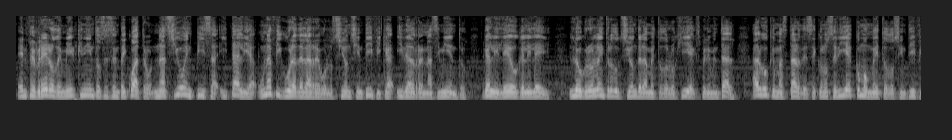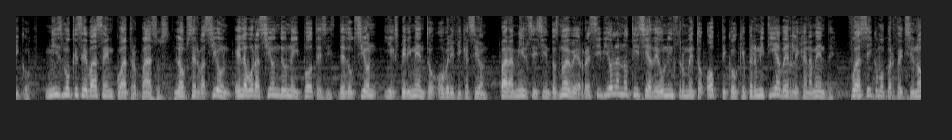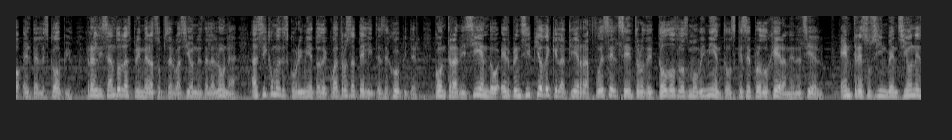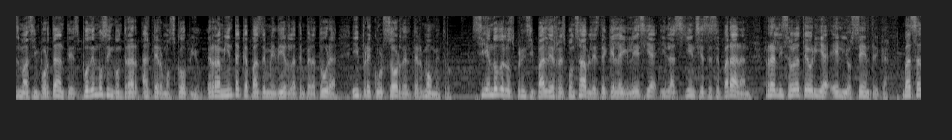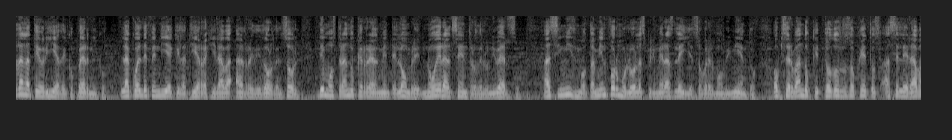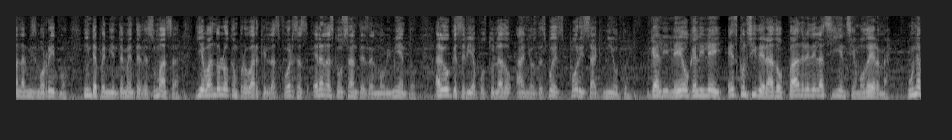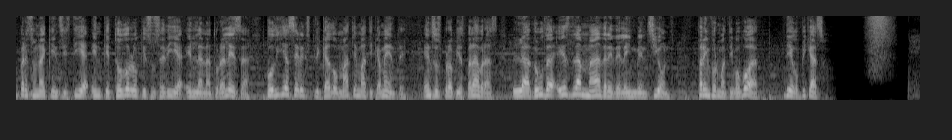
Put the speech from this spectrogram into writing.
En febrero de 1564 nació en Pisa, Italia, una figura de la revolución científica y del renacimiento, Galileo Galilei logró la introducción de la metodología experimental, algo que más tarde se conocería como método científico, mismo que se basa en cuatro pasos, la observación, elaboración de una hipótesis, deducción y experimento o verificación. Para 1609 recibió la noticia de un instrumento óptico que permitía ver lejanamente. Fue así como perfeccionó el telescopio, realizando las primeras observaciones de la Luna, así como el descubrimiento de cuatro satélites de Júpiter, contradiciendo el principio de que la Tierra fuese el centro de todos los movimientos que se produjeran en el cielo. Entre sus invenciones más importantes podemos encontrar al termoscopio, herramienta capaz de medir la temperatura y precursor del termómetro siendo de los principales responsables de que la Iglesia y la ciencia se separaran, realizó la teoría heliocéntrica, basada en la teoría de Copérnico, la cual defendía que la Tierra giraba alrededor del Sol, demostrando que realmente el hombre no era el centro del universo. Asimismo, también formuló las primeras leyes sobre el movimiento, observando que todos los objetos aceleraban al mismo ritmo, independientemente de su masa, llevándolo a comprobar que las fuerzas eran las causantes del movimiento, algo que sería postulado años después por Isaac Newton. Galileo Galilei es considerado padre de la ciencia moderna, una persona que insistía en que todo lo que sucedía en la naturaleza podía ser explicado matemáticamente, en sus propias palabras, la duda es la madre de la invención. Para Informativo Boab, Diego Picasso.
